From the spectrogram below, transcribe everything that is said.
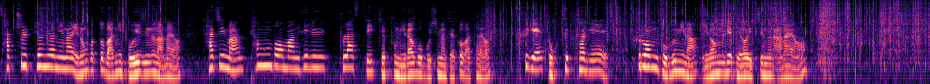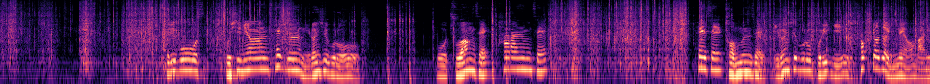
사출 표면이나 이런 것도 많이 보이지는 않아요. 하지만 평범한 휠 플라스틱 제품이라고 보시면 될 것 같아요. 크게 독특하게 크롬 도금이나 이런 게 되어 있지는 않아요. 그리고 보시면 색은 이런 식으로 뭐 주황색, 파란색, 회색, 검은색 이런 식으로 불익이 섞여져 있네요. 많이.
